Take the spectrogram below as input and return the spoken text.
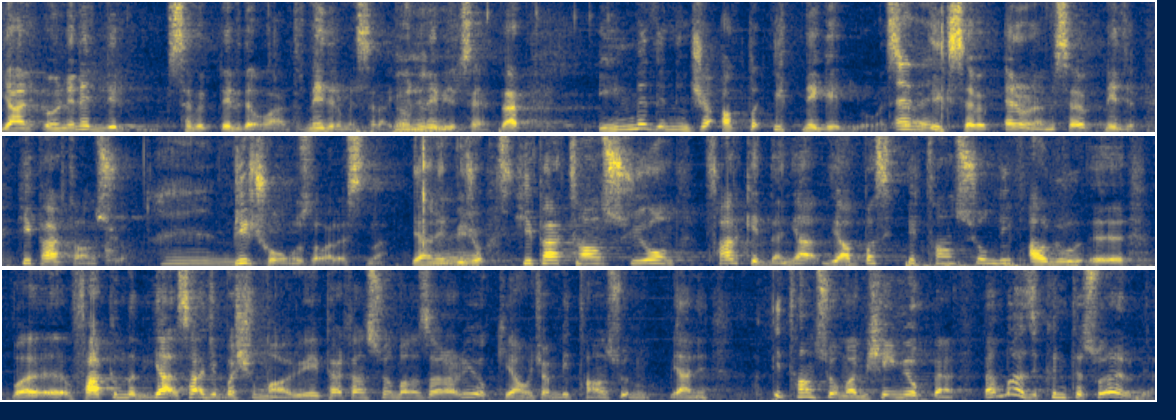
yani önlenebilir sebepleri de vardır. Nedir mesela? Önlenebilir sebepler. İnme denince akla ilk ne geliyor mesela? Evet. İlk sebep, en önemli sebep nedir? Hipertansiyon. Birçoğumuzda var aslında. Yani birçok hipertansiyon fark edilen ya ya basit bir tansiyon deyip algı e, ba- farkında ya sadece başım ağrıyor. Hipertansiyon bana zararı yok ki ya hocam bir tansiyonum yani bir tansiyon var, bir şeyim yok ben. Ben bazı klinikte sorarım ya.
